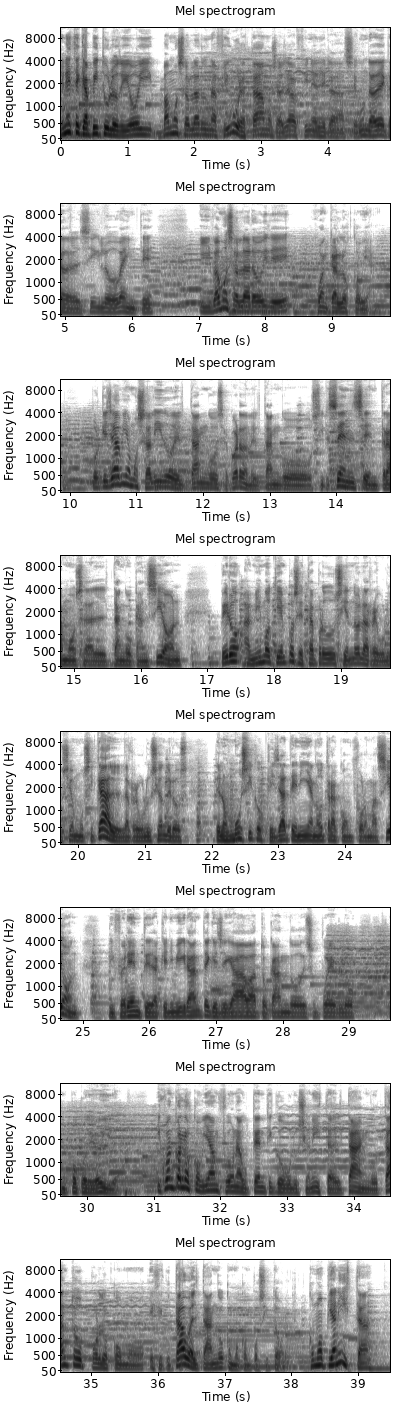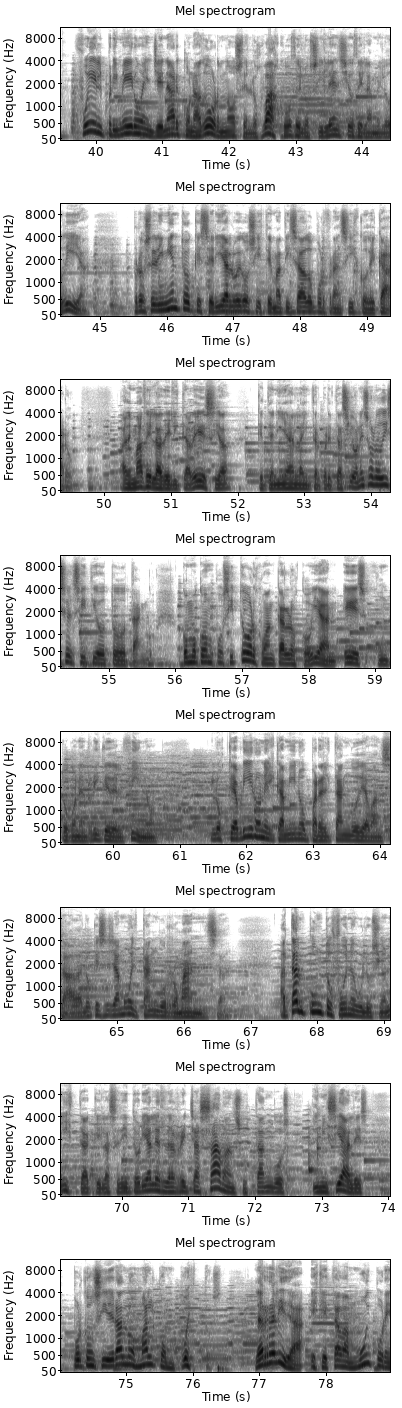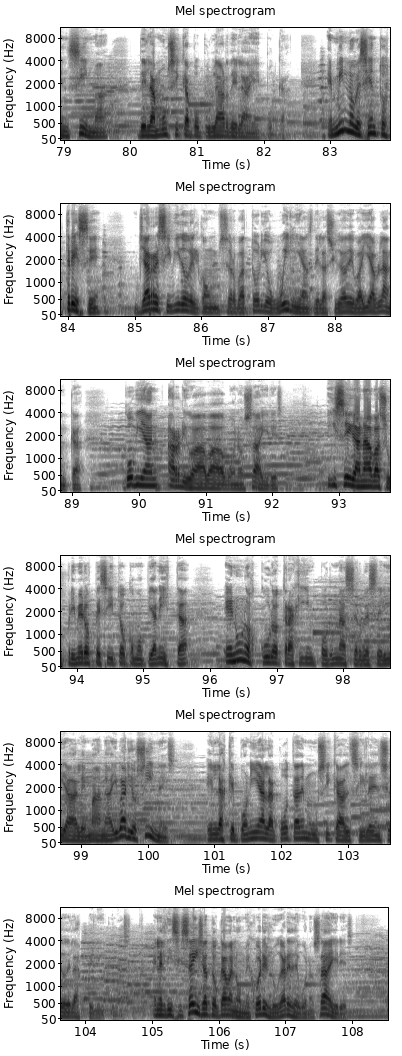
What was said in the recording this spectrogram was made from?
En este capítulo de hoy vamos a hablar de una figura, estábamos allá a fines de la segunda década del siglo XX y vamos a hablar hoy de Juan Carlos Cobian. Porque ya habíamos salido del tango, ¿se acuerdan? Del tango circense, entramos al tango canción, pero al mismo tiempo se está produciendo la revolución musical, la revolución de los, de los músicos que ya tenían otra conformación, diferente de aquel inmigrante que llegaba tocando de su pueblo un poco de oído. Y Juan Carlos Cobian fue un auténtico evolucionista del tango, tanto por lo como ejecutaba el tango como compositor. Como pianista, fue el primero en llenar con adornos en los bajos de los silencios de la melodía, procedimiento que sería luego sistematizado por Francisco de Caro, además de la delicadeza que tenía en la interpretación. Eso lo dice el sitio Todo Tango. Como compositor, Juan Carlos Cobian es, junto con Enrique Delfino, los que abrieron el camino para el tango de avanzada, lo que se llamó el tango romanza. A tal punto fue un evolucionista que las editoriales le rechazaban sus tangos iniciales por considerarlos mal compuestos. La realidad es que estaban muy por encima de la música popular de la época. En 1913, ya recibido del Conservatorio Williams de la ciudad de Bahía Blanca, Cobian arribaba a Buenos Aires y se ganaba sus primeros pesitos como pianista en un oscuro trajín por una cervecería alemana y varios cines en las que ponía la cuota de música al silencio de las películas. En el 16 ya tocaba en los mejores lugares de Buenos Aires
